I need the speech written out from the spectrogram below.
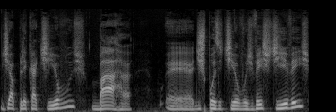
de aplicativos barra é, dispositivos vestíveis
